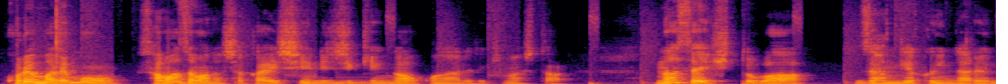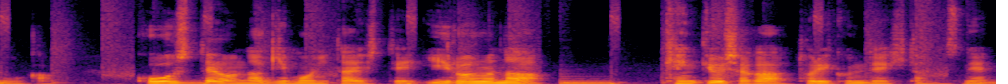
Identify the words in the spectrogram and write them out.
これまでも様々な社会心理実験が行われてきました。なぜ人は残虐になれるのか。こうしたような疑問に対していろいろな研究者が取り組んできたんですね。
